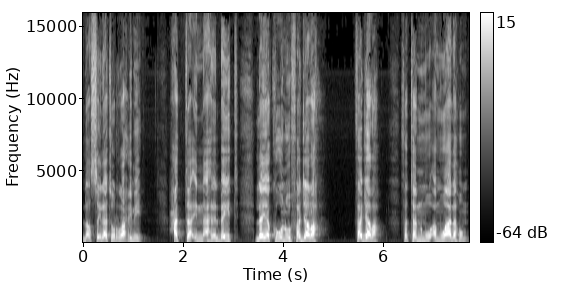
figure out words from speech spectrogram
لصلة الرحم حتى إن أهل البيت ليكون فجرة فجرة فتنمو أموالهم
